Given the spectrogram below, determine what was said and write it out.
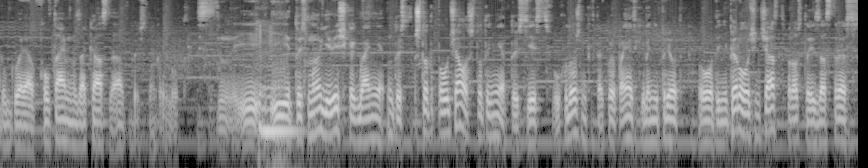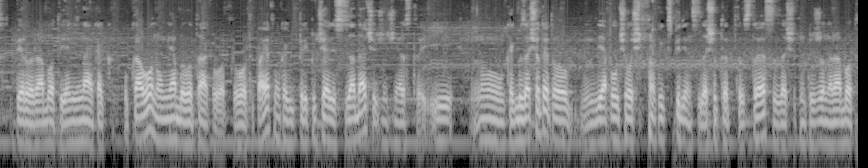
грубо говоря, full time на заказ, да, то есть, ну, как бы вот. И, mm-hmm. и, то есть, многие вещи, как бы, они, ну, то есть, что-то получалось, что-то нет, то есть, есть у художников такое понятие, когда не прет, вот, и непёрло очень часто, просто из-за стресса первой работы, я не знаю, как у кого, но у меня было так вот. вот. И поэтому как бы переключались задачи очень часто. И ну, как бы за счет этого я получил очень много experience'а, за счет этого стресса, за счет напряженной работы.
